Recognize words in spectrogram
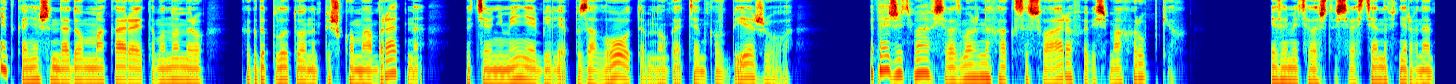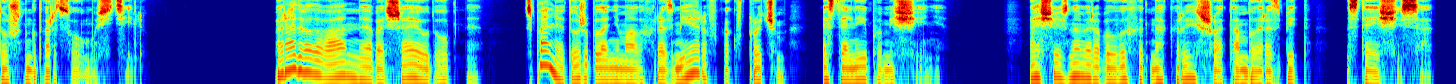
Нет, конечно, до дома Макара этому номеру, как до Плутона пешком и обратно, но тем не менее обилие позолоты, много оттенков бежевого. Опять же тьма всевозможных аксессуаров и весьма хрупких. Я заметила, что Севастьянов неравнодушен к дворцовому стилю. Порадовала ванная, большая и удобная. Спальня тоже была немалых размеров, как, впрочем, и остальные помещения. А еще из номера был выход на крышу, а там был разбит настоящий сад.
